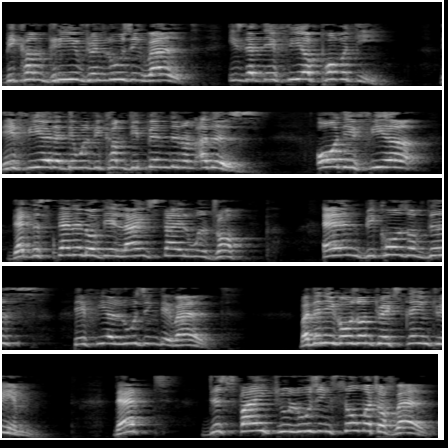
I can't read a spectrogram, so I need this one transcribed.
become grieved when losing wealth is that they fear poverty. They fear that they will become dependent on others. Or they fear that the standard of their lifestyle will drop. And because of this, they fear losing their wealth. But then he goes on to explain to him that despite you losing so much of wealth,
